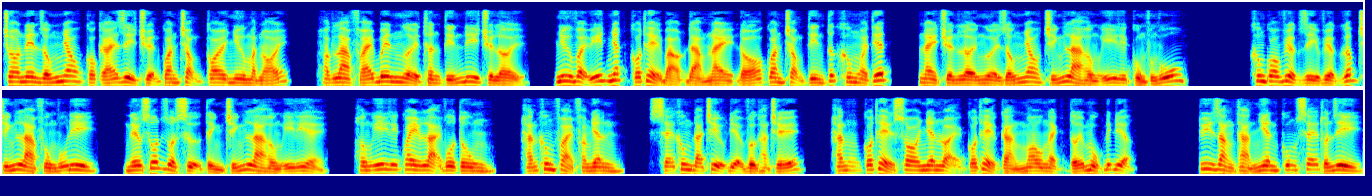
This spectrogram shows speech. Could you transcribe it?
Cho nên giống nhau có cái gì chuyện quan trọng coi như mặt nói, hoặc là phái bên người thân tín đi truyền lời, như vậy ít nhất có thể bảo đảm này đó quan trọng tin tức không ngoài tiết, này truyền lời người giống nhau chính là Hồng Y cùng Phùng Vũ. Không có việc gì việc gấp chính là Phùng Vũ đi, nếu sốt ruột sự tình chính là Hồng Y đi Hồng Y đi quay lại vô tung, hắn không phải phàm nhân, sẽ không đã chịu địa vực hạn chế, hắn có thể so nhân loại có thể càng mau ngạch tới mục đích địa. Tuy rằng thản nhiên cũng sẽ thuấn gì,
